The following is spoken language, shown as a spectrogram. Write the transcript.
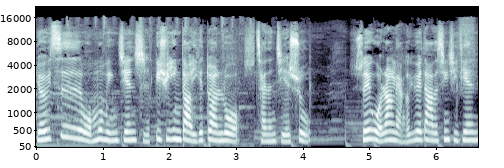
有一次，我莫名坚持必须印到一个段落才能结束，所以我让两个月大的星期天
